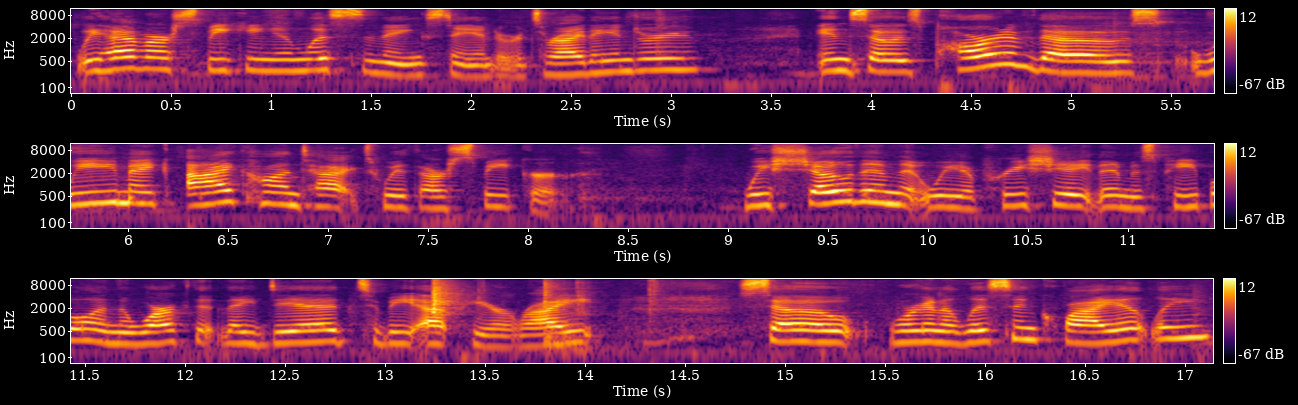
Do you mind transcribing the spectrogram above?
we have our speaking and listening standards, right Andrew? And so as part of those, we make eye contact with our speaker. We show them that we appreciate them as people and the work that they did to be up here, right? So we're going to listen quietly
